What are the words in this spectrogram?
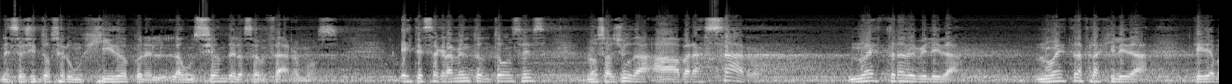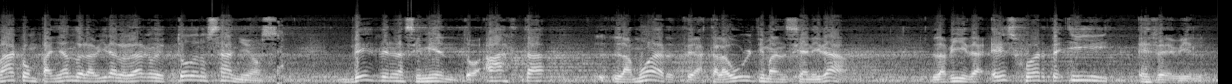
Necesito ser ungido con el, la unción de los enfermos. Este sacramento entonces nos ayuda a abrazar nuestra debilidad, nuestra fragilidad, que va acompañando la vida a lo largo de todos los años, desde el nacimiento hasta la muerte, hasta la última ancianidad. La vida es fuerte y es débil.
